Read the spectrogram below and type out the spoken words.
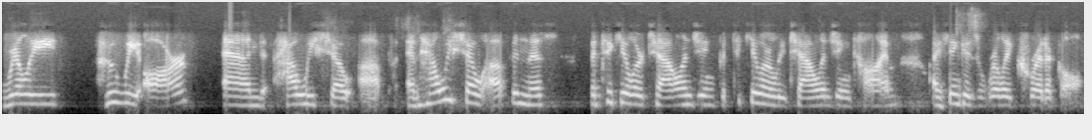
really who we are and how we show up, and how we show up in this particular challenging, particularly challenging time, I think is really critical.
